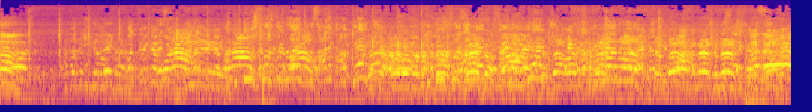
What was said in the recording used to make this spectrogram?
احمد حماده حماده ماشي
